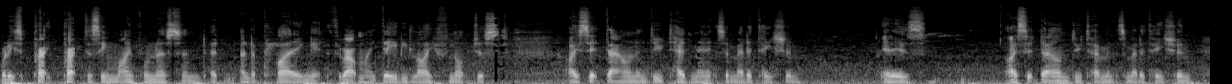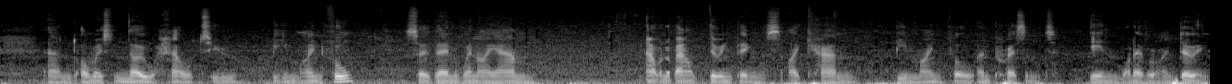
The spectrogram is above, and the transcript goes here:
or at least pra- practicing mindfulness and, and, and applying it throughout my daily life, not just I sit down and do 10 minutes of meditation. It is I sit down, do 10 minutes of meditation, and almost know how to be mindful. So then, when I am out and about doing things, I can be mindful and present in whatever I'm doing.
